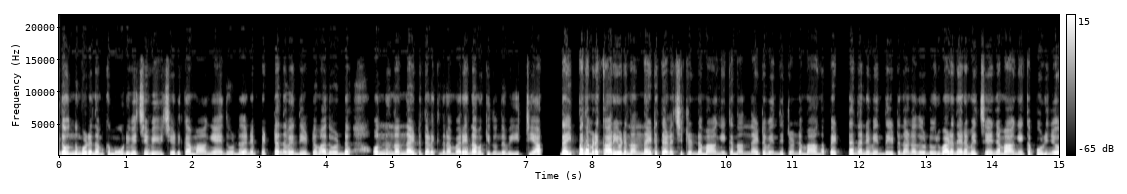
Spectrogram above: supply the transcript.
ഇതൊന്നും കൂടെ നമുക്ക് മൂടി വെച്ച് വേവിച്ചെടുക്കാം. മാങ്ങ ആയതുകൊണ്ട് തന്നെ പെട്ടെന്ന് വെന്ത് കിട്ടും. അതുകൊണ്ട് ഒന്ന് നന്നായിട്ട് തിളക്കുന്നിടം വരെ നമുക്കിതൊന്ന് വെയിറ്റ് ചെയ്യാം. ദാ ഇപ്പം നമ്മുടെ കറി ഇവിടെ നന്നായിട്ട് തിളച്ചിട്ടുണ്ട് മാങ്ങയൊക്കെ നന്നായിട്ട് വെന്തിട്ടുണ്ട്. മാങ്ങ പെട്ടെന്ന് തന്നെ വെന്ത് കിട്ടുന്നതാണ്. അതുകൊണ്ട് ഒരുപാട് നേരം വെച്ച് കഴിഞ്ഞാൽ മാങ്ങയൊക്കെ പൊഴിഞ്ഞു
